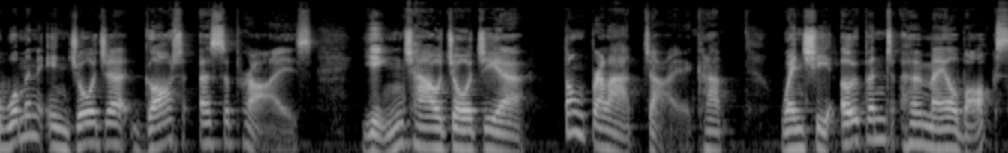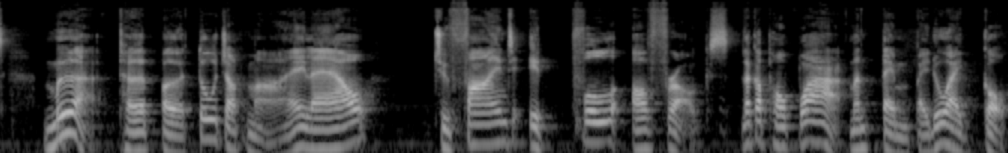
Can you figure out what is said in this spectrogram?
A woman in Georgia got a surprise หญิงชาวจอร์เจียต้องประหลาดใจครับ when she opened her mailbox เมื่อเธอเปิดตู้จดหมายแล้ว to find it full of frogs แล้วก็พบว่ามันเต็มไปด้วยกบ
